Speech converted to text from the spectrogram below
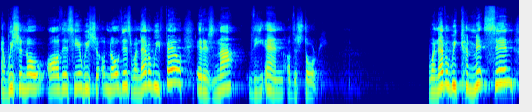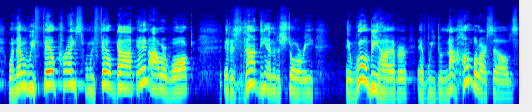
and we should know all this here, we should know this, whenever we fail, it is not the end of the story. Whenever we commit sin, whenever we fail Christ, when we fail God in our walk, it is not the end of the story. It will be, however, if we do not humble ourselves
